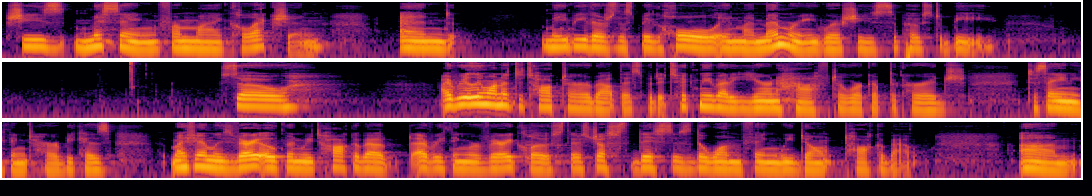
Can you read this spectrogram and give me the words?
she's missing from my collection. And maybe there's this big hole in my memory where she's supposed to be. So I really wanted to talk to her about this, but it took me about a year and a half to work up the courage to say anything to her because my family's very open. We talk about everything, we're very close. There's just this is the one thing we don't talk about. Um,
